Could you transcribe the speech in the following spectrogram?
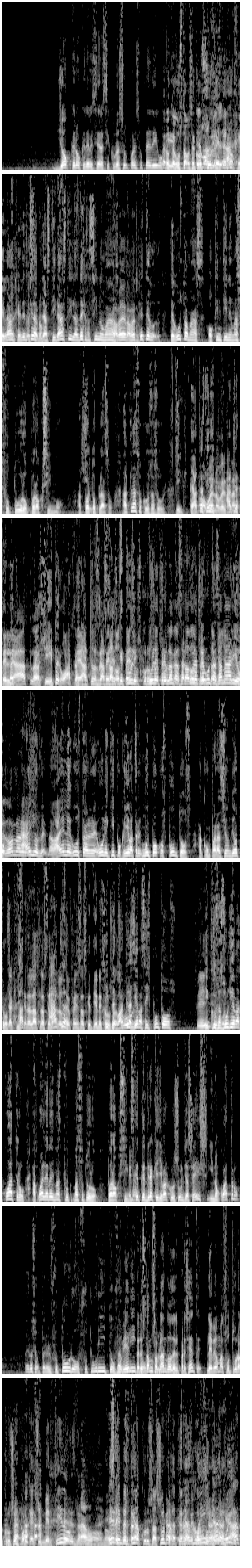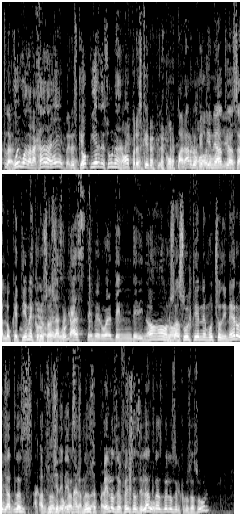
Yo creo que debe ser así Cruz Azul, por eso te digo Pero que... te gustaba ese Cruz Azul. Ángel, este no. Ángel, Ángel, es Este que no. las tiraste y las dejas así nomás. A ver, a ver. ¿Qué te, te gusta más? ¿O quién tiene más futuro próximo? A corto plazo. ¿Atlas o Cruz Azul? Y Atlas No, bueno, ve el plantel de Atlas. Sí, pero Atlas. Atlas gasta pero es dos que tú le- pesos, Cruz tú le preguntas, a- tú le 80 preguntas a Mario. A, ellos, a él le gusta un equipo que lleva muy pocos puntos a comparación de otros. Ya quisiera el Atlas tener los defensas que tiene Sí, Cruz pero Azul. Atlas lleva seis puntos. Sí, y Cruz Azul lleva cuatro. ¿A cuál le ves más, fu- más futuro? Próximo. Es que tendría que llevar Cruz Azul ya seis y no cuatro. Pero, eso- pero el futuro, futurito, Está futurito. bien, pero estamos futurito. hablando del presente. Le veo más futuro a Cruz Azul porque es invertido. Eres bravo. Es que ha invertido Cruz Azul para tener Estás mejor muy- futuro que muy- Atlas. Muy Guadalajara, ¿eh? pero es que- No pierdes una. No, pero es que comparar lo que tiene Atlas a lo que tiene Cruz Te la Azul. sacaste, pero eh, de- de- no, Cruz no. Azul tiene mucho dinero y Atlas. A Cruz Atlas Azul se le no ve más luz Ve los defensas del. Atlas, ve los del Cruz Azul.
